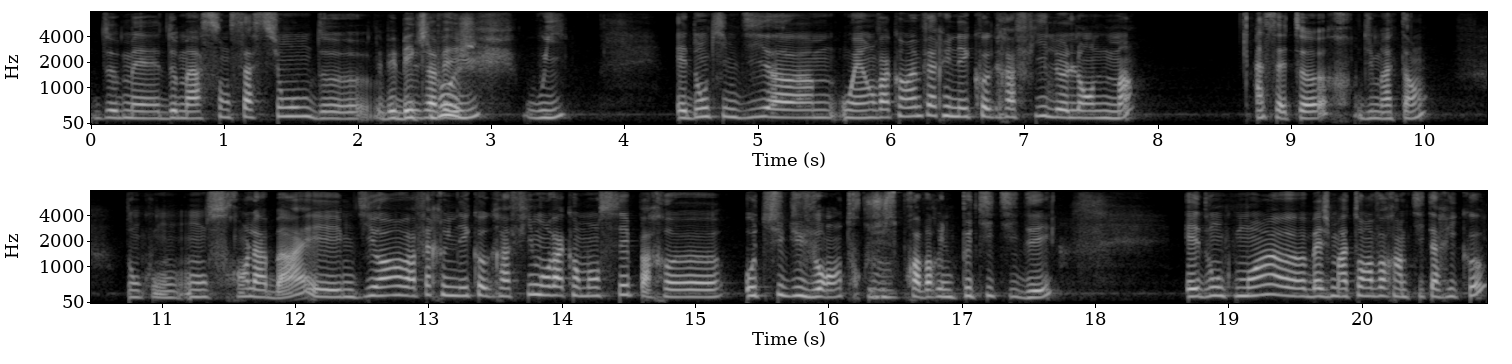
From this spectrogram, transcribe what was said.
de, mes- de ma sensation de, De bébé que j'avais eue. Oui. Et donc il me dit, ouais, on va quand même faire une échographie le lendemain à 7 heures du matin. Donc on, on se rend là-bas et il me dit Oh, on va faire une échographie, mais on va commencer par euh, au-dessus du ventre, Mm. juste pour avoir une petite idée. Et donc moi, euh, ben, je m'attends à voir un petit haricot.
